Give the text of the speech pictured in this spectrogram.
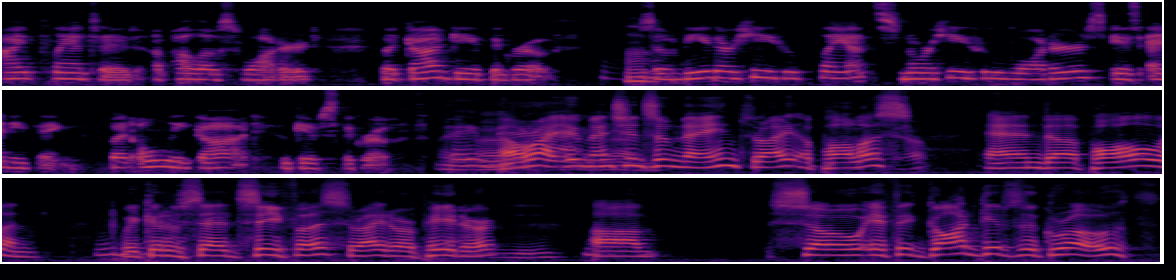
I planted, Apollos watered, but God gave the growth. So neither he who plants nor he who waters is anything, but only God who gives the growth. Amen. All right, it mentioned some names, right? Apollos and uh, Paul, and we could have said Cephas, right, or Peter. Um, so if it, God gives the growth,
